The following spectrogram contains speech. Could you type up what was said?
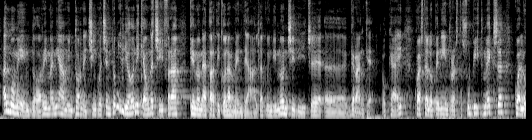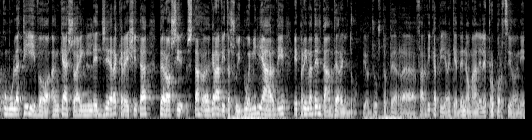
Al momento rimaniamo intorno ai 500 milioni che è una cifra che non è particolarmente alta, quindi non ci dice eh, granché, ok? Questo è l'open interest su BitMEX, quello cumulativo anch'esso è in leggera crescita, però si sta, gravita sui 2 miliardi e prima del dump era il doppio, giusto per eh, farvi capire che bene o male le proporzioni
